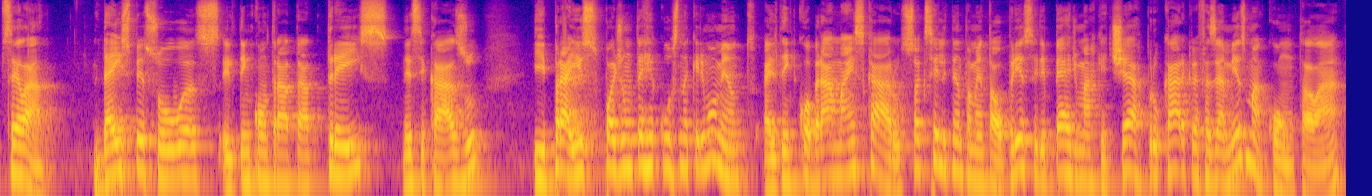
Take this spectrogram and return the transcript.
sei lá, 10 pessoas, ele tem que contratar 3 nesse caso. E para isso pode não ter recurso naquele momento. Aí ele tem que cobrar mais caro. Só que se ele tenta aumentar o preço, ele perde market share para o cara que vai fazer a mesma conta lá,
